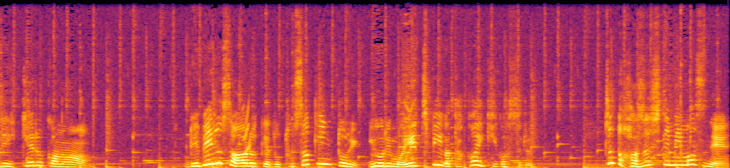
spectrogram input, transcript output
でいけるかな。レベル差あるけど土佐キントよりも HP が高い気がするちょっと外してみますね。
